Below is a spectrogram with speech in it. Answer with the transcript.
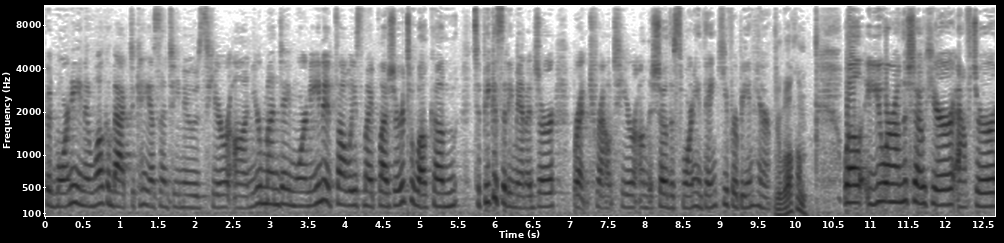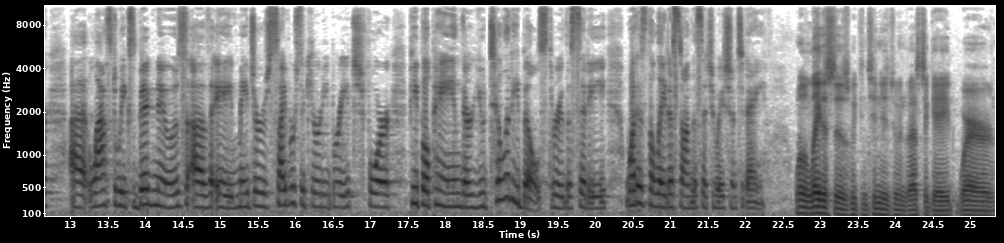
Good morning and welcome back to KSNT News here on your Monday morning. It's always my pleasure to welcome Topeka City Manager Brent Trout here on the show this morning. Thank you for being here. You're welcome. Well, you are on the show here after uh, last week's big news of a major cybersecurity breach for people paying their utility bills through the city. What is the latest on the situation today? Well, the latest is we continue to investigate where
